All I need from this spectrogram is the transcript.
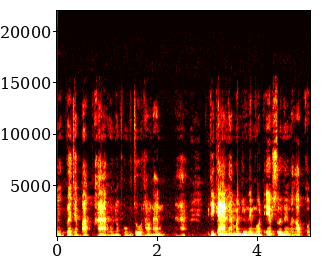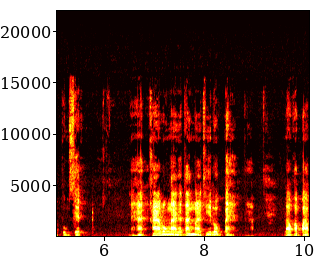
1เพื่อจะปรับค่าอุณหภูมิตู้เท่านั้น วิธีการถ้ามันอยู่ในโหมด F 0 1แล้วก็กดปุ่ม set นะฮะค่าโรงงานจะตั้งมาที่ลบ8นะครับเราก็ปรับ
